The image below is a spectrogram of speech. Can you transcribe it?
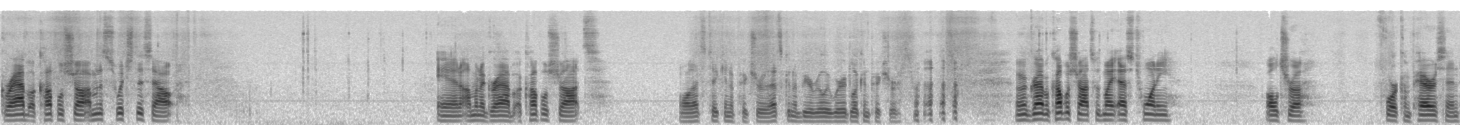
grab a couple shots. I'm going to switch this out. And I'm going to grab a couple shots. Well, that's taking a picture. That's going to be a really weird looking picture. I'm to grab a couple shots with my S20 Ultra for comparison.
